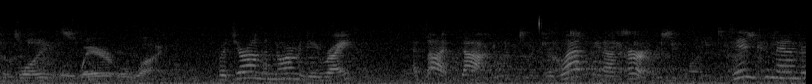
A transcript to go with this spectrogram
Deploying or where or why? But you're on the Normandy, right? I saw it dock. Was last seen on Earth. Did Commander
